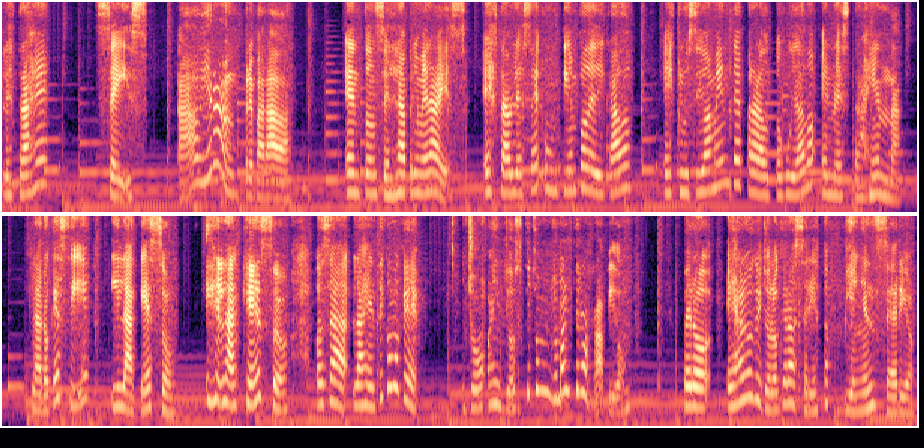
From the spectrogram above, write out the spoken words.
Les traje seis. Ah, ¿vieron? Preparada. Entonces, la primera es establecer un tiempo dedicado exclusivamente para el autocuidado en nuestra agenda. Claro que sí, y la queso. Y la queso. O sea, la gente como que yo, ay Dios, que yo, me altero rápido. Pero es algo que yo lo quiero hacer y esto es bien en serio.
